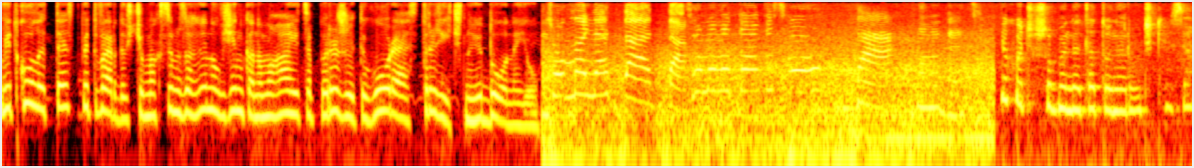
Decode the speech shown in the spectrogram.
Відколи тест підтвердив, що Максим загинув, жінка намагається пережити горе з трирічною донею. Це моя тата. Це мама тата свого. Так. Молодець. Я хочу, щоб мене тато на ручки взяв.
